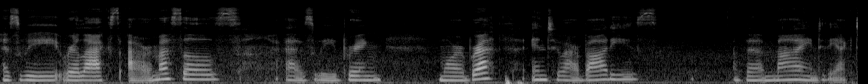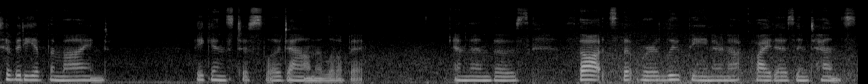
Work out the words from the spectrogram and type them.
As we relax our muscles, as we bring more breath into our bodies, the mind, the activity of the mind begins to slow down a little bit. And then those thoughts that were looping are not quite as intense,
